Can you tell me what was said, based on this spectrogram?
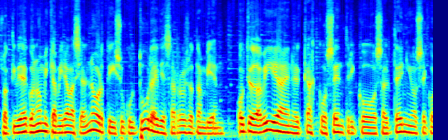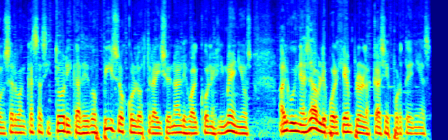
Su actividad económica miraba hacia el norte y su cultura y desarrollo también. Hoy todavía en el casco céntrico salteño se conservan casas históricas de dos pisos con los tradicionales balcones limeños, algo inhallable por ejemplo en las calles porteñas.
